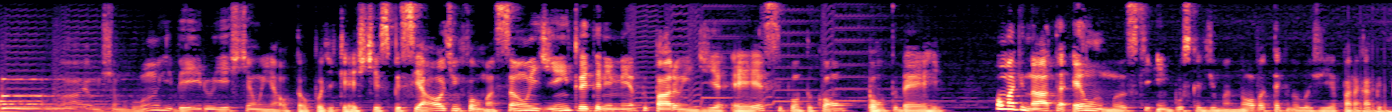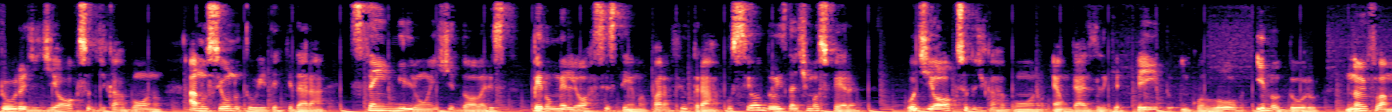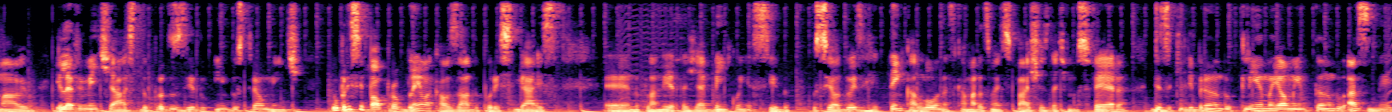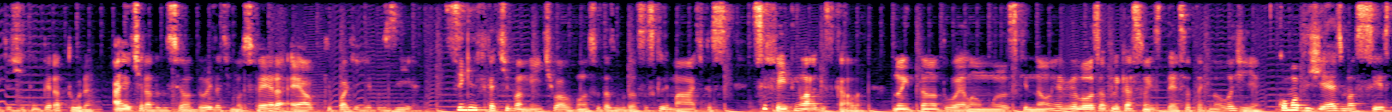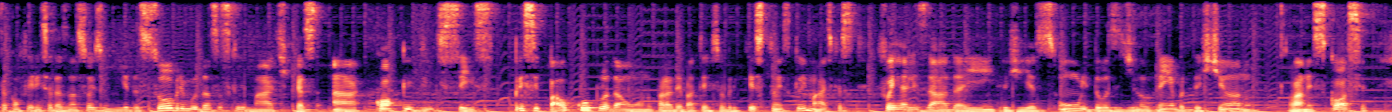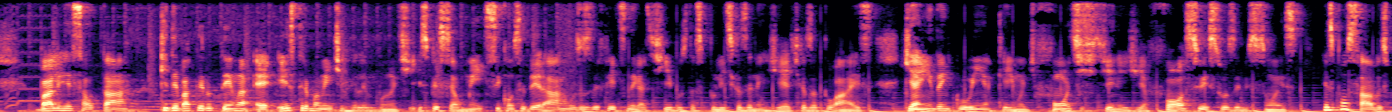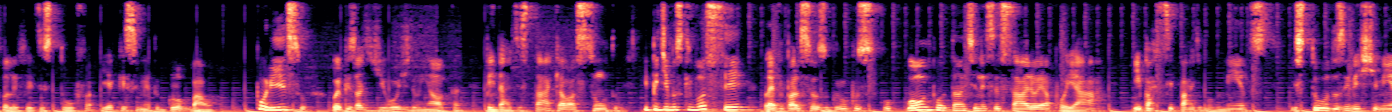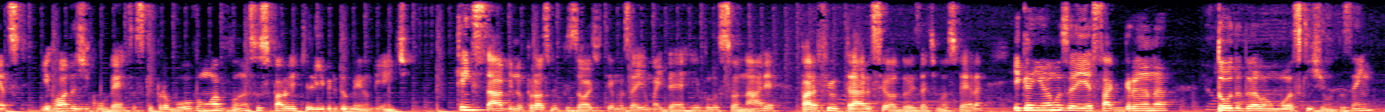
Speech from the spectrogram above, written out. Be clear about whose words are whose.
Speaker 1: Olá, eu me chamo Luan Ribeiro e este é o Em Alta, o podcast especial de informação e de entretenimento para o endiaes.com.br. O magnata Elon Musk, em busca de uma nova tecnologia para a captura de dióxido de carbono, anunciou no Twitter que dará 100 milhões de dólares pelo melhor sistema para filtrar o CO2 da atmosfera. O dióxido de carbono é um gás liquefeito, incolor, inodoro, não inflamável e levemente ácido produzido industrialmente. O principal problema causado por esse gás é, no planeta já é bem conhecido. O CO2 retém calor nas camadas mais baixas da atmosfera, desequilibrando o clima e aumentando as médias de temperatura. A retirada do CO2 da atmosfera é algo que pode reduzir significativamente o avanço das mudanças climáticas, se feito em larga escala. No entanto, o Elon Musk não revelou as aplicações dessa tecnologia. Como a 26ª Conferência das Nações Unidas sobre Mudanças Climáticas, a COP26, principal cúpula da ONU para debater sobre questões climáticas, foi realizada aí entre os dias 1 e 12 de novembro deste ano, lá na Escócia. Vale ressaltar que debater o tema é extremamente relevante, especialmente se considerarmos os efeitos negativos das políticas energéticas atuais, que ainda incluem a queima de fontes de energia fóssil e suas emissões, responsáveis pelo efeito estufa e aquecimento global. Por isso, o episódio de hoje do Em Alta vem dar destaque ao assunto e pedimos que você leve para os seus grupos o quão importante e necessário é apoiar e participar de movimentos, estudos, investimentos e rodas de conversas que promovam avanços para o equilíbrio do meio ambiente. Quem sabe no próximo episódio temos aí uma ideia revolucionária para filtrar o CO2 da atmosfera e ganhamos aí essa grana toda do Elon Musk juntos, hein?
